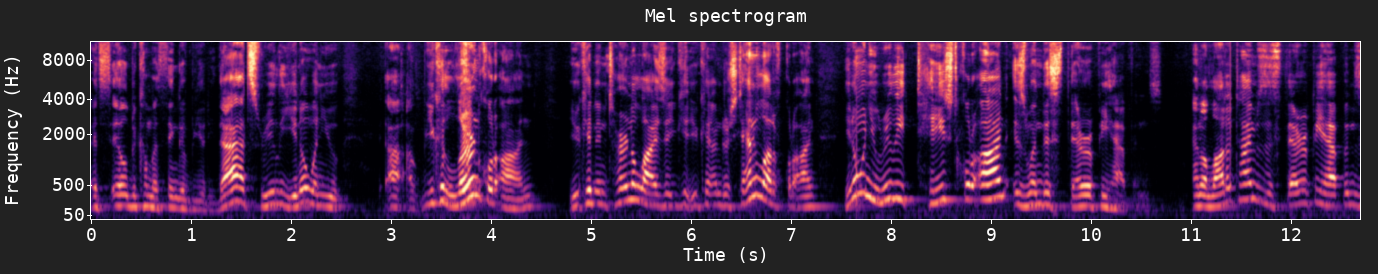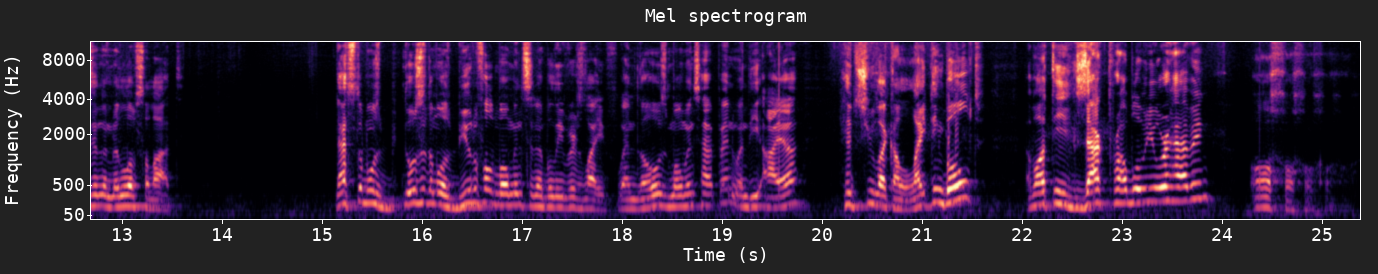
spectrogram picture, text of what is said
It's, it'll become a thing of beauty. That's really, you know, when you, uh, you can learn Quran, you can internalize it, you can, you can understand a lot of Quran. You know when you really taste Quran is when this therapy happens. And a lot of times this therapy happens in the middle of salat. That's the most, those are the most beautiful moments in a believer's life. When those moments happen, when the ayah hits you like a lightning bolt about the exact problem you were having, oh, ho, ho, ho.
